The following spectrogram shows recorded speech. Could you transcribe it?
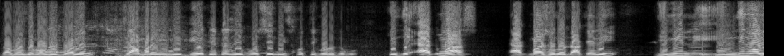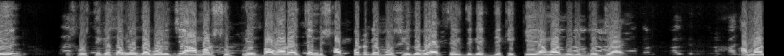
ধর্মেন্দ্র বাবু বলেন যে আমরা ইমিডিয়েট এটা নিয়ে বসে নিষ্পত্তি করে দেবো। কিন্তু এক মাস এক মাস হলো ডাকেনি। In the moment Swastika Samanta বলেছে, আমার সুপ্রিম পাওয়ার আছে, আমি সব কটাকে বসিয়ে দেবো, এক সাইড থেকে দেখি কে আমার বিরুদ্ধে যায়। আমার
